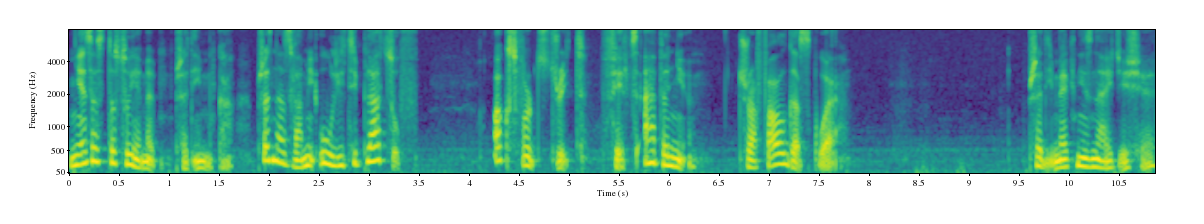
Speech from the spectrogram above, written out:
Nie zastosujemy przedimka przed nazwami ulic i placów. Oxford Street, Fifth Avenue, Trafalgar Square. Przedimek nie znajdzie się.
